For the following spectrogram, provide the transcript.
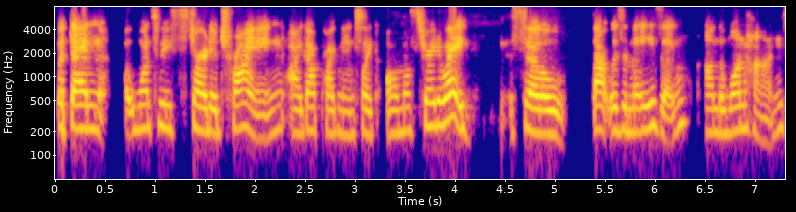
But then once we started trying, I got pregnant like almost straight away. So that was amazing on the one hand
